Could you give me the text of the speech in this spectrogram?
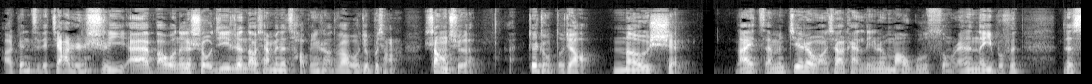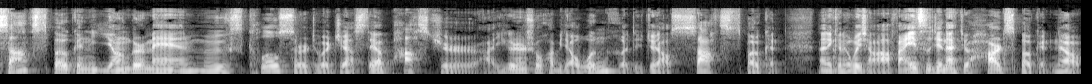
啊，跟自己的家人示意，哎，把我那个手机扔到下面的草坪上，对吧？我就不想上去了，这种都叫 motion。来，咱们接着往下看，令人毛骨悚然的那一部分。The soft-spoken younger man moves closer to adjust their posture。啊，一个人说话比较温和的就叫 soft-spoken。那你可能会想啊，反义词简单，就 hard-spoken。No，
